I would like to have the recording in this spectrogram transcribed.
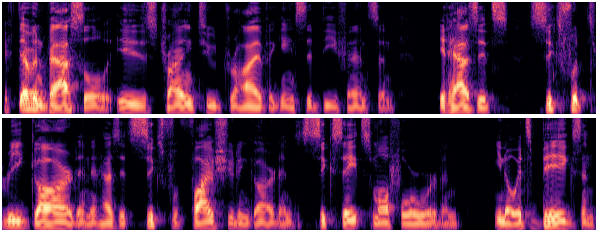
if Devin Vassell is trying to drive against the defense and it has its six foot three guard and it has its six foot five shooting guard and six eight small forward and you know it's bigs and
